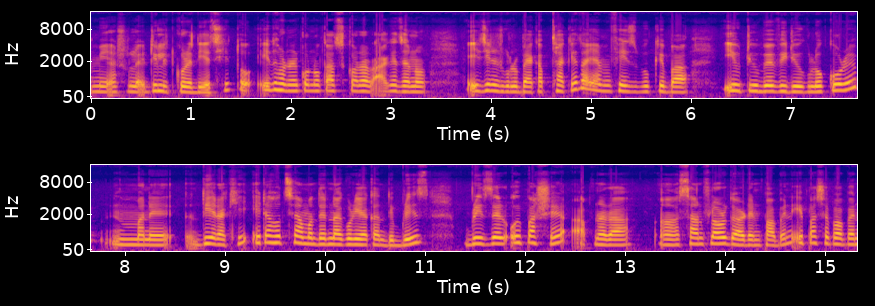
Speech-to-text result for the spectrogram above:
আমি আসলে ডিলিট করে দিয়েছি। তো এই ধরনের কোনো কাজ করার আগে যেন এই জিনিসগুলো ব্যাকআপ থাকে, তাই আমি ফেসবুকে বা ইউটিউবে ভিডিওগুলো করে মানে দিয়ে রাখি। এটা হচ্ছে আমাদের নাগরিয়াকান্দি ব্রিজ। ব্রিজের ওই পাশে আপনারা সানফ্লাওয়ার গার্ডেন পাবেন। এ পাশে পাবেন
